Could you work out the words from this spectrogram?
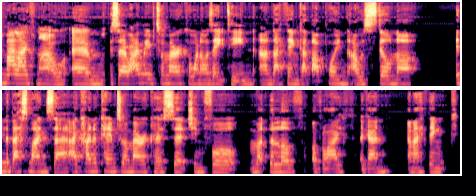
My life now. Um, so I moved to America when I was 18, and I think at that point I was still not in the best mindset. I kind of came to America searching for the love of life again. And I think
